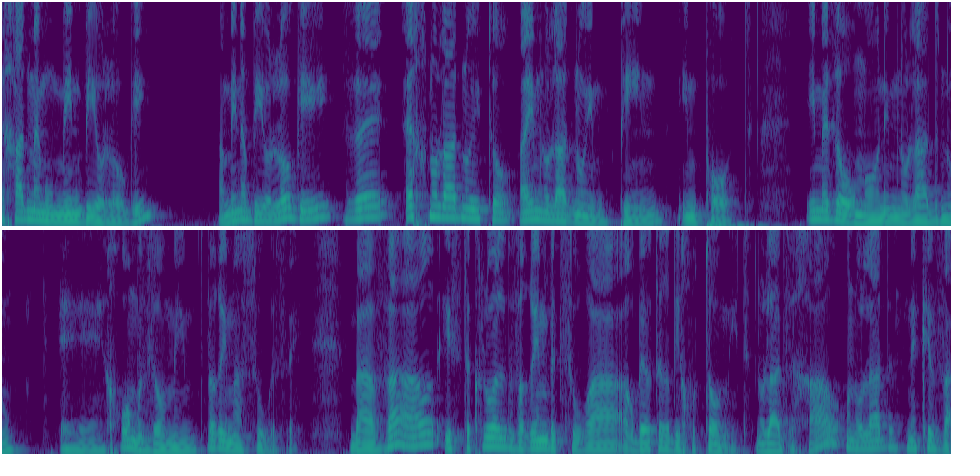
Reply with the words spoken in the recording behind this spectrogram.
אחד מהם הוא מין ביולוגי. המין הביולוגי זה איך נולדנו איתו. האם נולדנו עם פין, עם פוט, עם איזה הורמונים נולדנו, אה, כרומוזומים, דברים מהסוג הזה. בעבר הסתכלו על דברים בצורה הרבה יותר דיכוטומית. נולד זכר או נולד נקבה.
